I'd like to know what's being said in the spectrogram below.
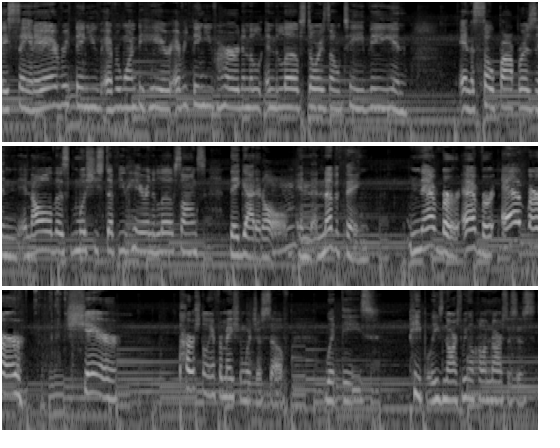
they saying everything you've ever wanted to hear, everything you've heard in the in the love stories on TV and and the soap operas and and all this mushy stuff you hear in the love songs. They got it all. And another thing, never, ever, ever share personal information with yourself with these people, these narcissists. We're gonna call them narcissists,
